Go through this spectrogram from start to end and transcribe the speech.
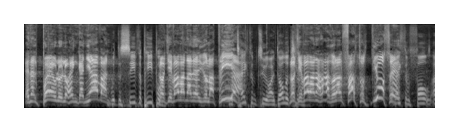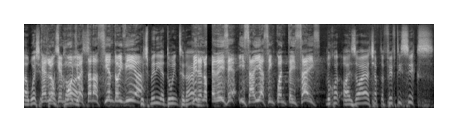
en el pueblo y los engañaban, would deceive the people, los llevaban a la idolatría, take them to los llevaban a adorar falsos dioses, them false, uh, worship que es lo que muchos gods, están haciendo hoy día. which many are doing today. Miren lo que dice Isaías 56, Look what Isaiah chapter 56,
